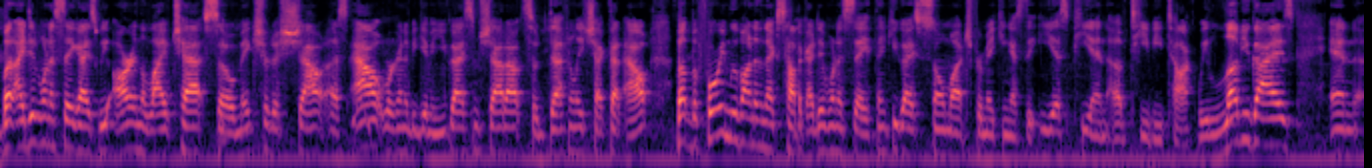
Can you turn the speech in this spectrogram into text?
But I did want to say, guys, we are in the live chat, so make sure to shout us out. We're going to be giving you guys some shout outs, so definitely check that out. But before we move on to the next topic, I did want to say thank you guys so much for making us the ESPN of TV Talk. We love you guys, and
